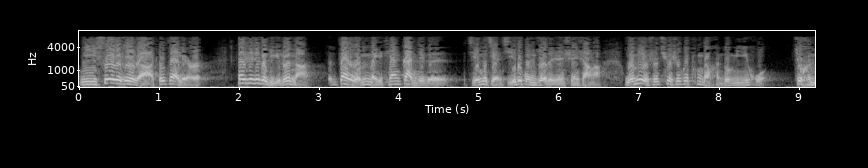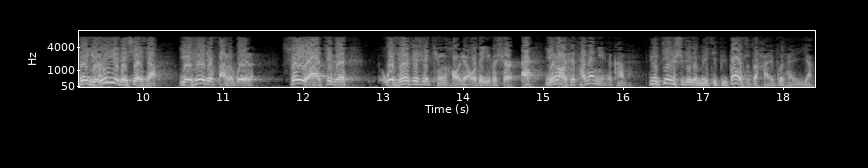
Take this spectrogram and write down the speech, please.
你说的这个啊都在理儿，但是这个理论呢、在我们每天干这个节目剪辑的工作的人身上啊，我们有时候确实会碰到很多迷惑，就很多犹豫的现象，有时候就犯了规了。所以啊，这个我觉得这是挺好聊的一个事儿。哎，尹老师谈谈你的看法。因为电视这个媒体比报纸的还不太一样，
